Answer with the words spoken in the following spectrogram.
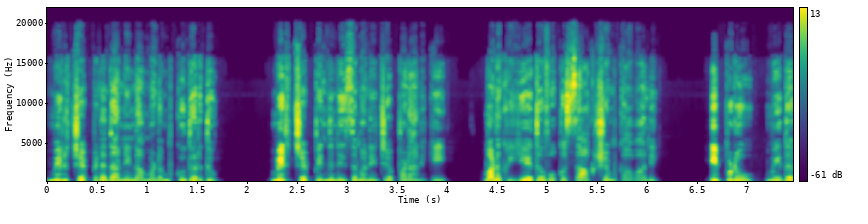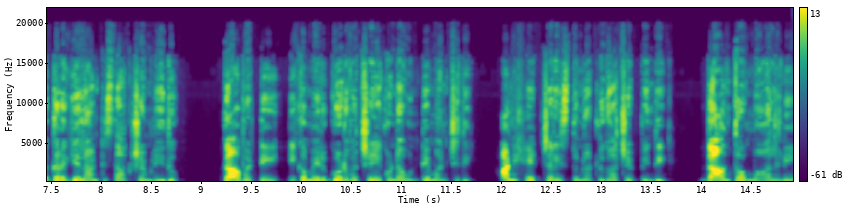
మీరు చెప్పిన దాన్ని నమ్మడం కుదరదు. మీరు చెప్పింది నిజమని చెప్పడానికి మనకు ఏదో ఒక సాక్ష్యం కావాలి. ఇప్పుడు మీ దగ్గర ఎలాంటి సాక్ష్యం లేదు. కాబట్టి ఇక మీరు గొడవ చేయకుండా ఉంటే మంచిది అని హెచ్చరిస్తున్నట్లుగా చెప్పింది. దాంతో మాలిని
